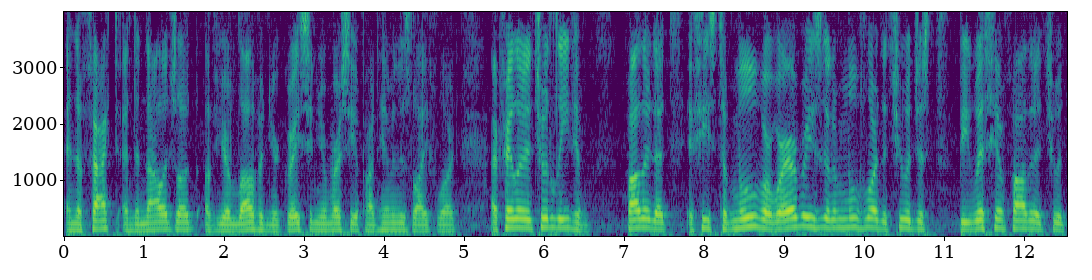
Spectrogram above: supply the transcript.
and the fact and the knowledge, Lord, of your love and your grace and your mercy upon him and his life, Lord. I pray, Lord, that you would lead him. Father, that if he's to move or wherever he's going to move, Lord, that you would just be with him, Father, that you would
